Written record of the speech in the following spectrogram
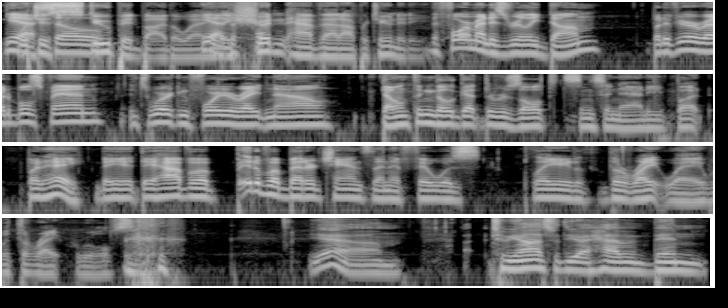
Yeah, which is so- stupid, by the way. yeah, they the shouldn't have that opportunity. the format is really dumb. But if you're a Red Bulls fan, it's working for you right now. Don't think they'll get the result at Cincinnati, but but hey, they they have a bit of a better chance than if it was played the right way with the right rules. Yeah. Um, to be honest with you, I haven't been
